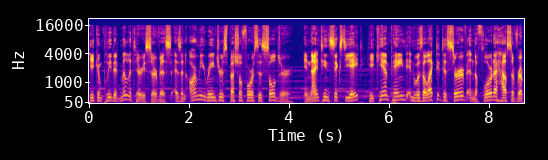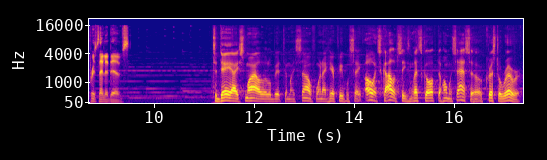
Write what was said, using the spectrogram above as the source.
He completed military service as an Army Ranger Special Forces soldier. In 1968, he campaigned and was elected to serve in the Florida House of Representatives. Today I smile a little bit to myself when I hear people say, oh, it's scallop season, let's go up to Homosassa or Crystal River.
